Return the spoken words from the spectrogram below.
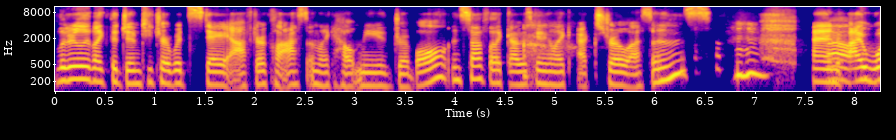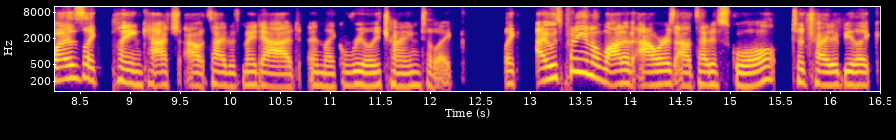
literally like the gym teacher would stay after class and like help me dribble and stuff. Like I was getting like extra lessons. And I oh. was like playing catch outside with my dad and like really trying to like like I was putting in a lot of hours outside of school to try to be like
